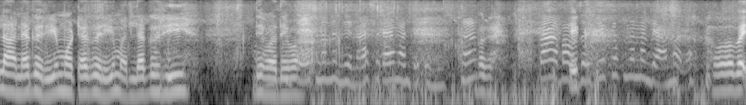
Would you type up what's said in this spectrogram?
लहान्या घरी मोठ्या घरी मधल्या घरी. देवा देवा. बघा. एक हो बाई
